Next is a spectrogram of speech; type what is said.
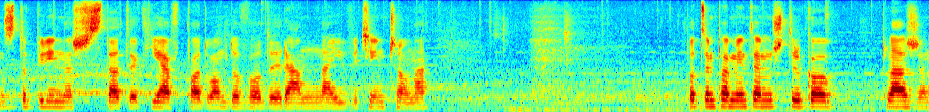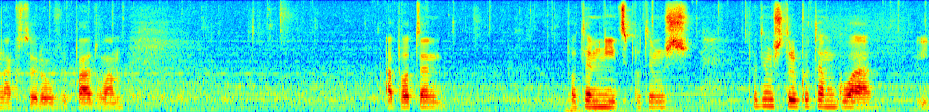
Zatopili nasz statek, ja wpadłam do wody ranna i wycieńczona. Potem pamiętam już tylko plażę, na którą wypadłam. A potem... Potem nic, potem już... Potem już tylko ta mgła i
